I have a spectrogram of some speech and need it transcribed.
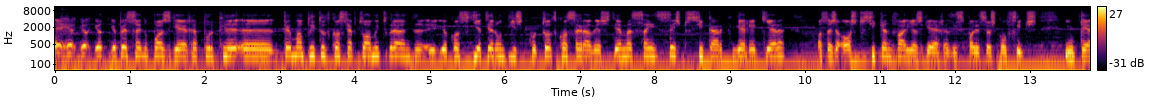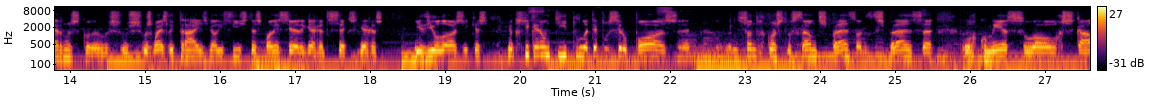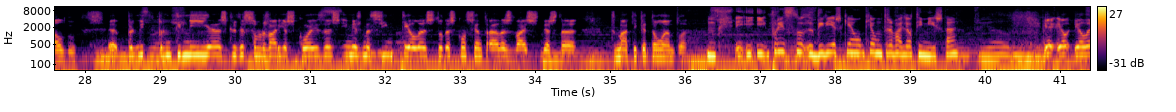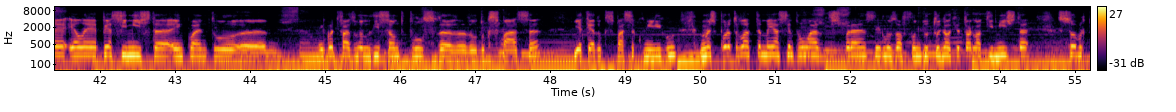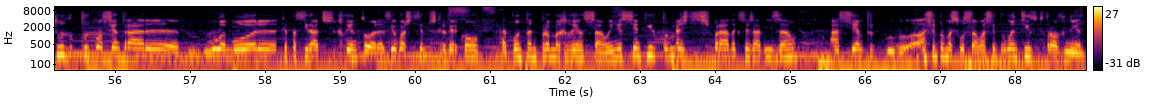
Eu, eu, eu, pensei no pós-guerra porque uh, tem uma amplitude conceptual muito grande. Eu conseguia ter um disco todo consagrado a este tema sem, sem especificar que guerra é que era, ou seja, especificando várias guerras. Isso podem ser os conflitos internos, os, os, os, mais literais, belicistas, podem ser guerra de sexo, guerras ideológicas. Eu preferi que era um título, até por ser o pós, a noção de reconstrução, de esperança ou de desesperança, o recomeço ou o rescaldo, eh, permitir-me escrever sobre várias coisas e mesmo assim tê-las todas concentradas debaixo desta temática tão ampla. Hum. E, e, por isso dirias que é um, que é um trabalho otimista? Ele, ele, é, ele é pessimista enquanto, uh, enquanto faz uma medição de pulso do, do que se passa e até do que se passa comigo, mas por outro lado também há sempre um lado de esperança e luz ao fundo do túnel que o torna otimista, sobretudo por concentrar uh, no amor uh, capacidades redentoras. Eu gosto sempre de escrever com apontando para uma redenção e nesse sentido, por mais desesperada que seja a visão, há sempre, há sempre uma solução, há sempre um antídoto veneno.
